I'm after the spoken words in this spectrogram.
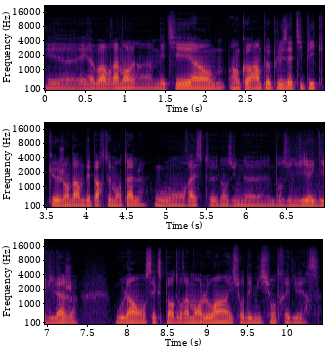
Et, euh, avoir vraiment un métier encore un peu plus atypique que gendarme départemental, où on reste dans une, dans une vie avec des villages, où là on s'exporte vraiment loin et sur des missions très diverses.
